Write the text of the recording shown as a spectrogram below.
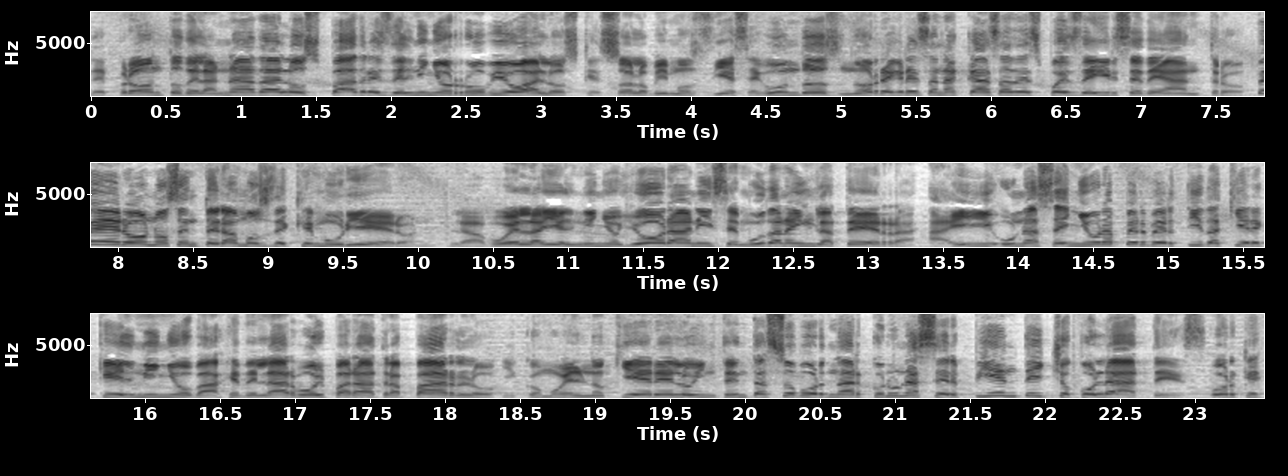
De pronto, de la nada, los padres del niño rubio, a los que solo vimos 10 segundos, no regresan a casa después de irse de antro. Pero nos enteramos de que murieron. La abuela y el niño lloran y se mudan a Inglaterra. Ahí una señora pervertida quiere que el niño baje del árbol para atraparlo y como él no quiere lo intenta sobornar con una serpiente y chocolates, porque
